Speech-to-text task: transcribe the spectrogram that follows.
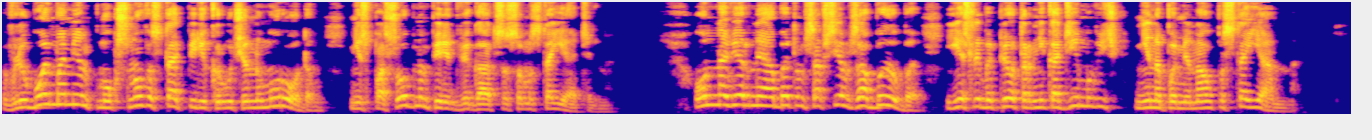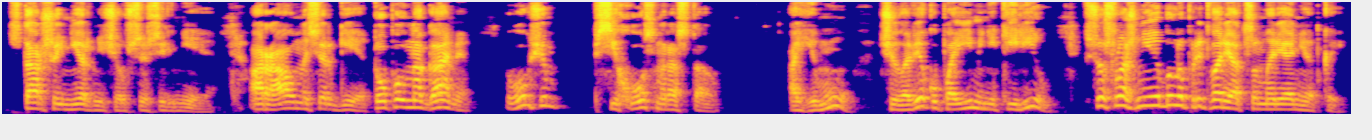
в любой момент мог снова стать перекрученным уродом, неспособным передвигаться самостоятельно. Он, наверное, об этом совсем забыл бы, если бы Петр Никодимович не напоминал постоянно. Старший нервничал все сильнее, орал на Сергея, топал ногами. В общем, психоз нарастал. А ему, человеку по имени Кирилл все сложнее было притворяться марионеткой.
